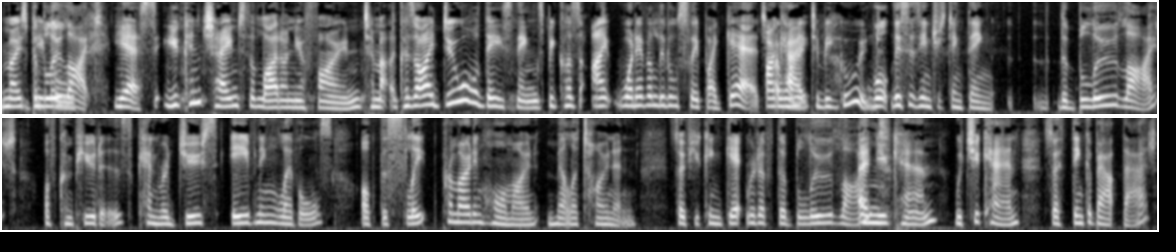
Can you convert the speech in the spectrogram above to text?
most The people blue light. Yes, you can change the light on your phone to because I do all these things because I whatever little sleep I get, I want it to be good. Well, this is the interesting thing. The blue light of computers can reduce evening levels of the sleep promoting hormone melatonin. So if you can get rid of the blue light, and you can. which you can. So think about that.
